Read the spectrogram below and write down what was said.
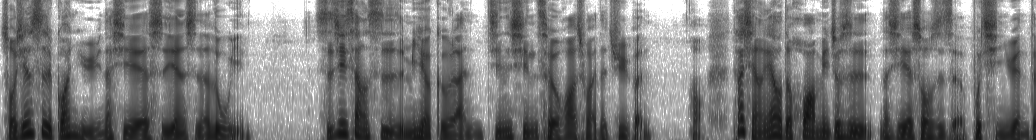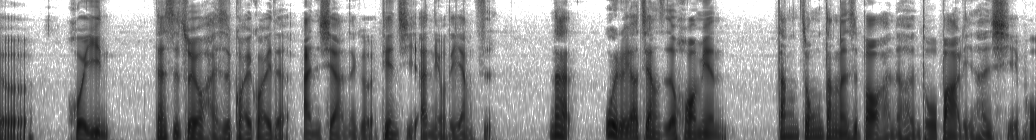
首先是关于那些实验室的录影，实际上是米尔格兰精心策划出来的剧本。哦，他想要的画面就是那些受试者不情愿的回应。但是最后还是乖乖的按下那个电击按钮的样子。那为了要这样子的画面，当中当然是包含了很多霸凌和胁迫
